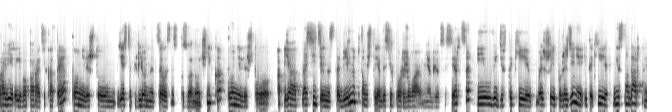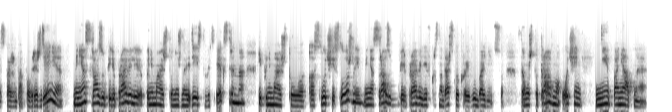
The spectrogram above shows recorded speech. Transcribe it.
проверили в аппарате КТ, поняли, что есть определенная целостность позвоночника, поняли, что я относительно стабильна, потому что я до сих пор жива, у меня бьется сердце. И увидев такие большие повреждения и такие нестандартные, скажем так, повреждения, меня сразу переправили, понимая, что нужно действовать экстренно, и понимая, что а, случай сложный, меня сразу переправили в Краснодарскую краевую больницу, потому что травма очень непонятная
